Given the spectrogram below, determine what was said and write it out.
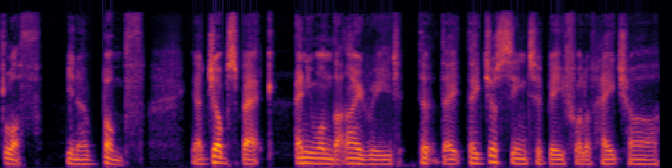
fluff you know bump job spec, anyone that I read, that they, they just seem to be full of HR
